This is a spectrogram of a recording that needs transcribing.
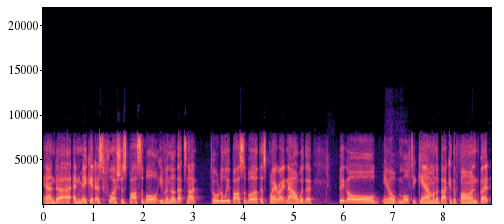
and uh, and make it as flush as possible, even though that's not totally possible at this point right now with a big old you know multicam on the back of the phone, but.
